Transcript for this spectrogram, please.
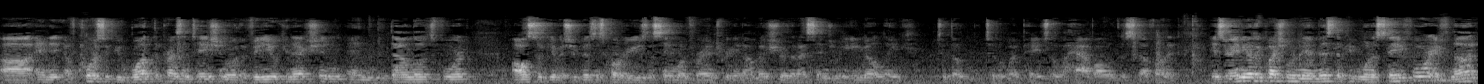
Uh, and it, of course, if you want the presentation or the video connection and the downloads for it, also give us your business card or use the same one for entry, and I'll make sure that I send you an email link to the to the web page that will have all of this stuff on it. Is there any other question we may have missed that people want to stay for? If not,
